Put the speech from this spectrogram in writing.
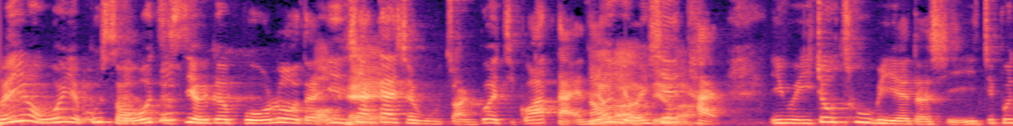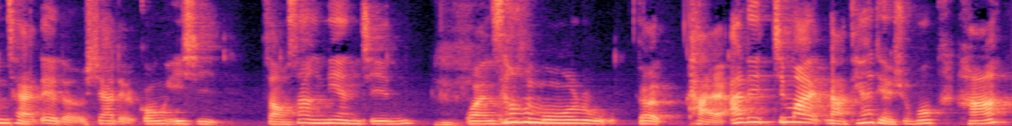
没有我也不熟，我只是有一个薄弱的 印象。盖成武转过几挂台，然后有一些台，因为就出别的是，基本彩电的下点工，伊是早上念经，晚上摸乳的台。啊，你今麦哪天点熊工哈？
